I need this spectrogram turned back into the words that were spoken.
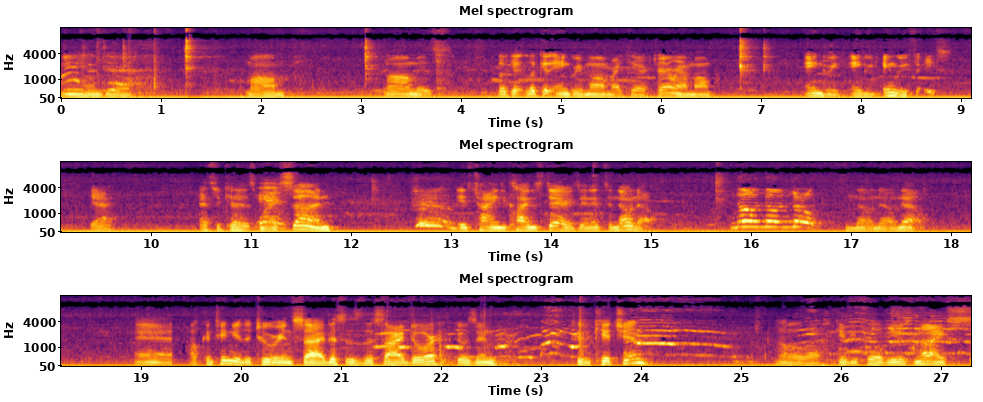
and uh, mom Mom is look at look at angry mom right there. Turn around, mom. Angry, angry, angry face. Yeah. That's because my son is trying to climb the stairs and it's a no-no. No, no, no. No, no, no. And I'll continue the tour inside. This is the side door. Goes in to the kitchen. I'll uh, give you full views. Nice,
